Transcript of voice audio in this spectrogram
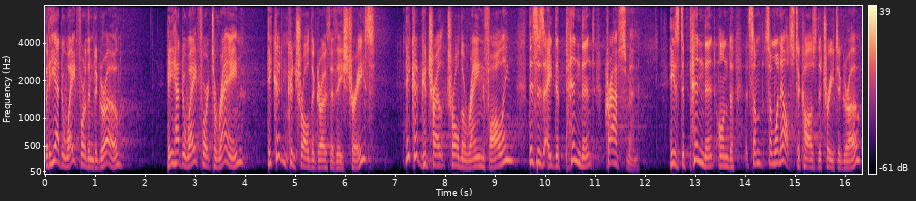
but he had to wait for them to grow. He had to wait for it to rain. He couldn't control the growth of these trees. He couldn't control, control the rain falling. This is a dependent craftsman. He's dependent on the, some, someone else to cause the tree to grow.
